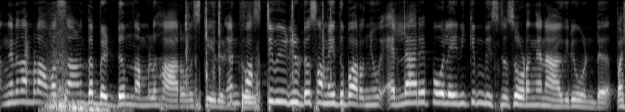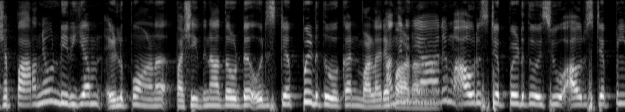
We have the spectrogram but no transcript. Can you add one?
അങ്ങനെ നമ്മുടെ അവസാനത്തെ ബെഡും നമ്മൾ ഹാർവെസ്റ്റ് ചെയ്തു ഞാൻ ഫസ്റ്റ് വീഡിയോ ഇട്ട സമയത്ത് പറഞ്ഞു എല്ലാവരെ പോലെ എനിക്കും ബിസിനസ് തുടങ്ങാൻ ആഗ്രഹമുണ്ട്. പക്ഷെ പറഞ്ഞുകൊണ്ടിരിക്കാൻ എളുപ്പമാണ്. പക്ഷെ ഇതിനകത്തോട്ട് ഒരു സ്റ്റെപ്പ് എടുത്തു വെക്കാൻ വളരെ പാടാണ്. ഞാനും ആ ഒരു സ്റ്റെപ്പ് എടുത്തു വെച്ചു. ആ ഒരു സ്റ്റെപ്പിൽ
